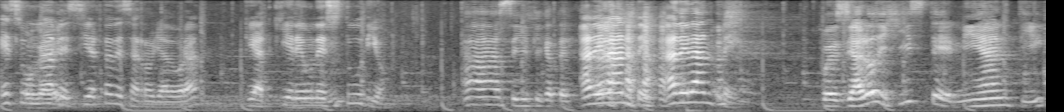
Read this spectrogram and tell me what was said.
es una de cierta desarrolladora que adquiere un estudio. Ah, sí, fíjate. Adelante, adelante. Pues ya lo dijiste, Niantic,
